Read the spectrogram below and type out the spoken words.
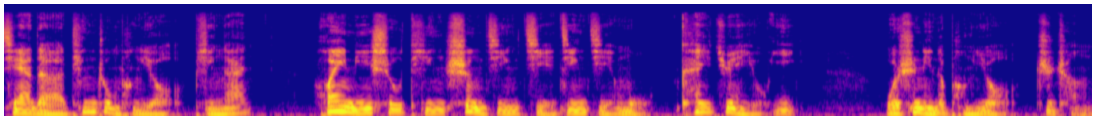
亲爱的听众朋友，平安！欢迎您收听《圣经解经》节目《开卷有益》，我是您的朋友志成。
